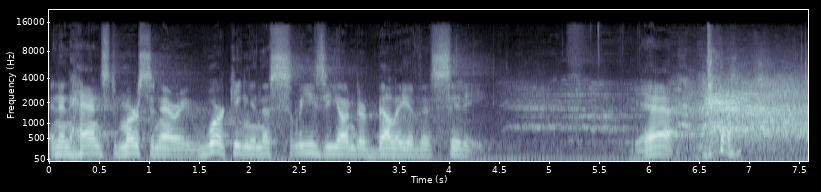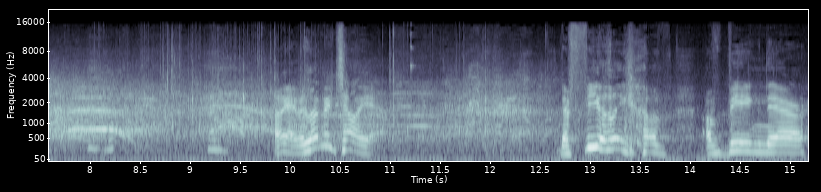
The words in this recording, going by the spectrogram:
an enhanced mercenary working in the sleazy underbelly of the city. Yeah. okay, but let me tell you the feeling of, of being there,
